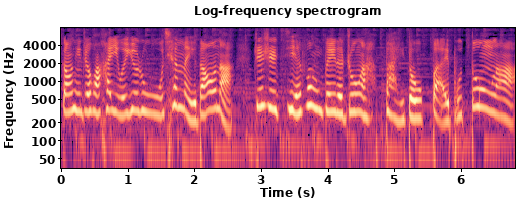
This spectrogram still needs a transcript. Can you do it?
刚听这话，还以为月入五千美刀呢，真是解放碑的钟啊，摆都摆不动了。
